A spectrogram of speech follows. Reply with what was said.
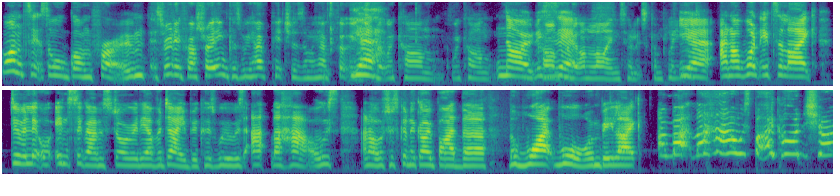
once it's all gone through It's really frustrating because we have pictures and we have footage, Yeah. but we can't we can't no we this can't is put it it online until it's completed. Yeah, and I wanted to like do a little Instagram story the other day because we was at the house and I was just gonna go by the the white wall and be like, I'm at the house, but I can't show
